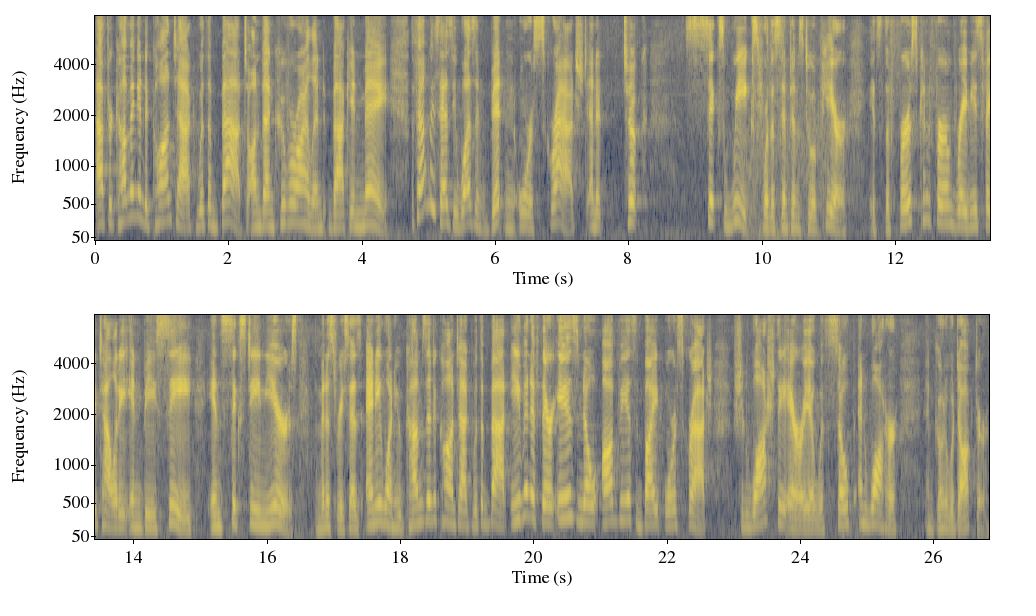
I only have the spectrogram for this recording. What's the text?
after coming into contact with a bat on Vancouver Island back in May. The family says he wasn't bitten or scratched, and it took six weeks for the symptoms to appear. It's the first confirmed rabies fatality in BC in 16 years. The ministry says anyone who comes into contact with a bat, even if there is no obvious bite or scratch, should wash the area with soap and water and go to a doctor.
